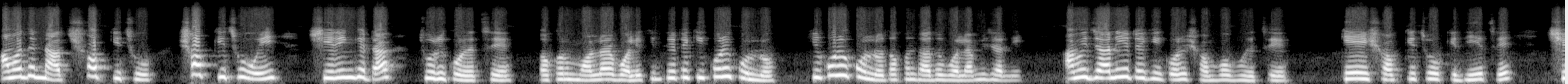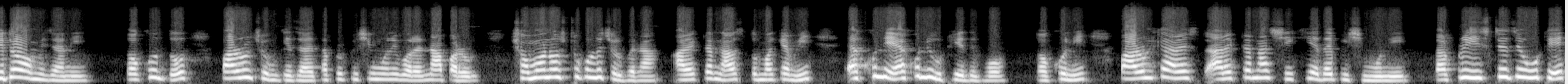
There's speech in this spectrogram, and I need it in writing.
আমাদের নাচ, সবকিছু সবকিছু ওই শিরিঙ্গেটা চুরি করেছে। তখন মল্লার বলে, কিন্তু এটা কি করে করল? কি করে করল? তখন দাদু বলে, আমি জানি। আমি জানি এটা কি করে সম্ভব হয়েছে। কে সবকিছু ওকে দিয়েছে সেটাও আমি জানি। তখন তো পারুল চমকে যায়। তারপর পিসিমণি বলে, না পারুল, সময় নষ্ট করলে চলবে না। আরেকটা নাচ তোমাকে আমি এখনই এখনই উঠিয়ে দেবো। তখনই পারুলকে আরেক- আরেকটা নাচ শিখিয়ে দেয় পিসিমণি। তারপরে স্টেজে উঠে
